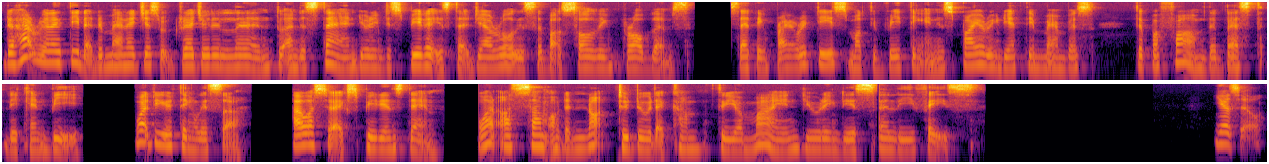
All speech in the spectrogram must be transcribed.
The hard reality that the managers will gradually learn to understand during this period is that their role is about solving problems, setting priorities, motivating and inspiring their team members to perform the best they can be. What do you think, Lisa? How was your experience then? What are some of the not to do that come to your mind during this early phase? Yes, El.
